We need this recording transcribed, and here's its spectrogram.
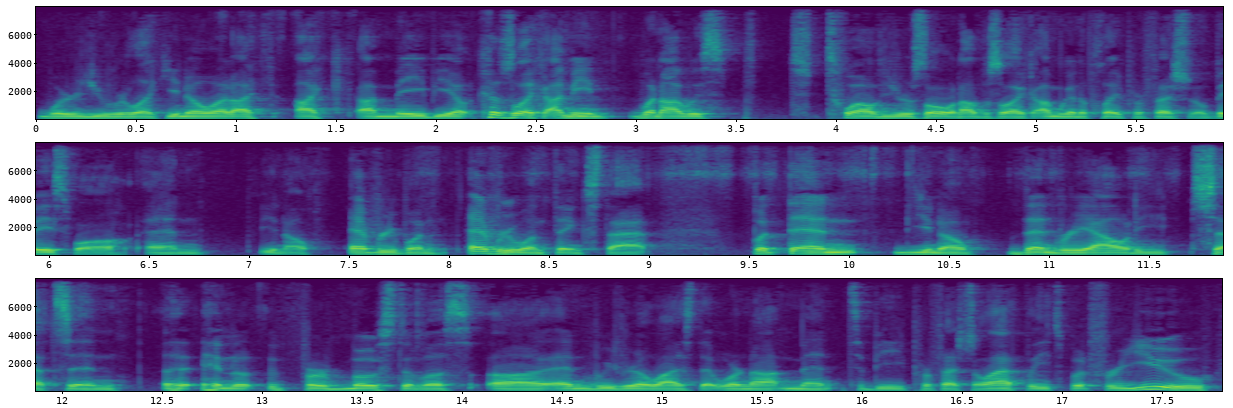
Where you were like, you know what, I I, I may be because like I mean, when I was 12 years old, I was like, I'm going to play professional baseball, and you know, everyone everyone thinks that. But then you know then reality sets in, uh, in for most of us uh, and we realize that we're not meant to be professional athletes. But for you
